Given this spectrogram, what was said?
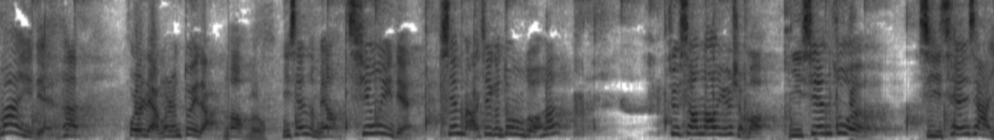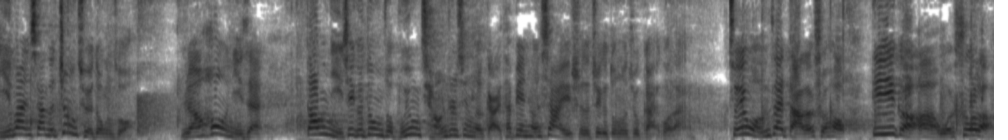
慢一点，看，或者两个人对打啊，你先怎么样？轻一点，先把这个动作哈。就相当于什么？你先做几千下、一万下的正确动作，然后你再，当你这个动作不用强制性的改，它变成下意识的，这个动作就改过来了。所以我们在打的时候，第一个啊，我说了，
